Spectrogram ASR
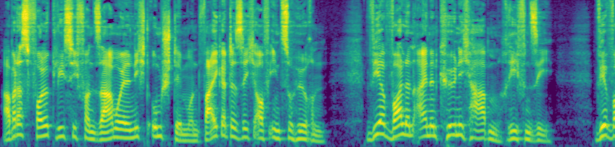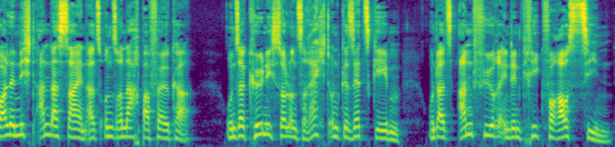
Aber das Volk ließ sich von Samuel nicht umstimmen und weigerte sich, auf ihn zu hören. Wir wollen einen König haben, riefen sie. Wir wollen nicht anders sein als unsere Nachbarvölker. Unser König soll uns Recht und Gesetz geben und als Anführer in den Krieg vorausziehen.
